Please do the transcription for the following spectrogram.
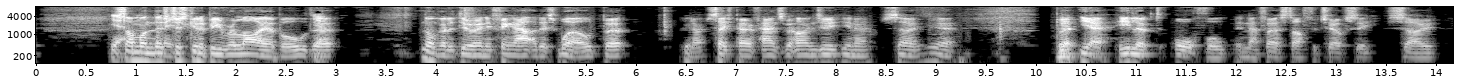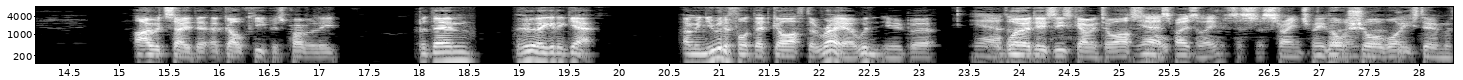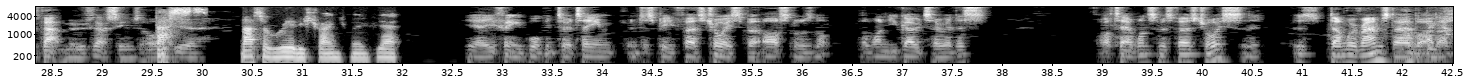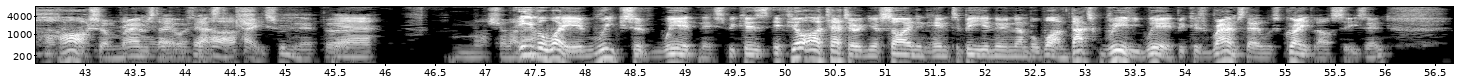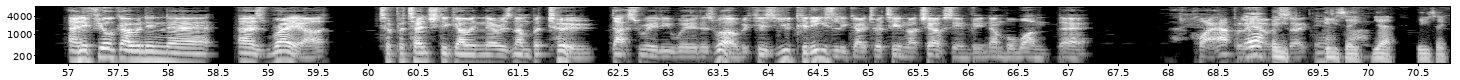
Yeah. someone that's I mean- just going to be reliable, that Yeah. not going to do anything out of this world, but you know, safe pair of hands behind you, you know. So yeah. But yeah, he looked awful in that first half for Chelsea. So I would say that a goalkeeper's probably. But then, who are they going to get? I mean, you would have thought they'd go after Raya, wouldn't you? But Yeah. I the word is he's going to Arsenal. yeah, supposedly. It's just a strange move. Not sure but- what he's doing with that move. That seems odd. That's yeah. that's a really strange move. Yeah, Yeah, you think you walk into a team and just be first choice, but Arsenal's not the one you go to unless Arteta wants him as first choice. And has done with Ramsdale, That'd but I be don't harsh on Ramsdale a if that's harsh. the case, wouldn't it? But Yeah, I'm not sure about Either that. way, it reeks of weirdness because if you're Arteta and you're signing him to be your new number one, that's really weird because Ramsdale was great last season. And if you're going in there as Raya to potentially go in there as number two, that's really weird as well because you could easily go to a team like Chelsea and be number one there. Quite happily, Yeah. I would say. Easy, um, yeah, easy.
